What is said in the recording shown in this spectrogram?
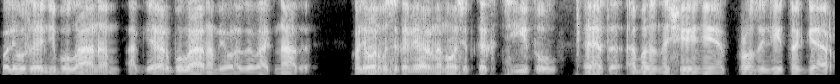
коли уже не Буланом, а Гер Буланом его называть надо, коли он высокомерно носит как титул — это обозначение прозелита Гер.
